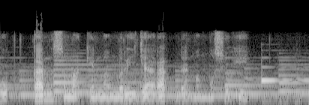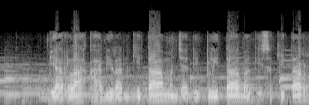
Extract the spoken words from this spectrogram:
bukan semakin memberi jarak dan memusuhi. Biarlah kehadiran kita menjadi pelita bagi sekitar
